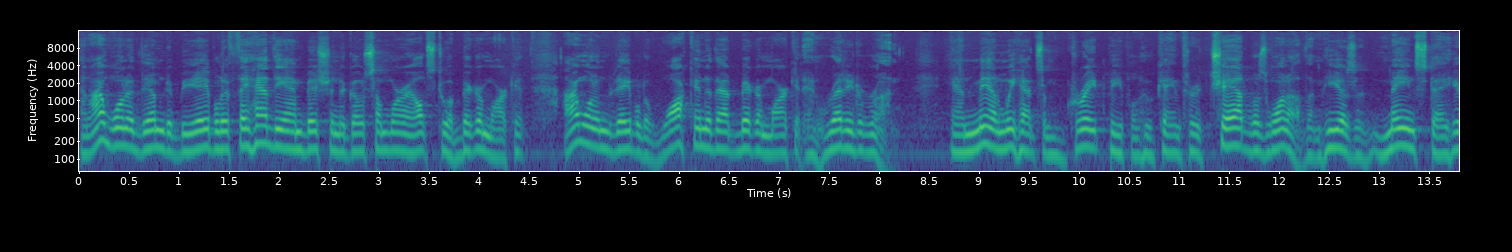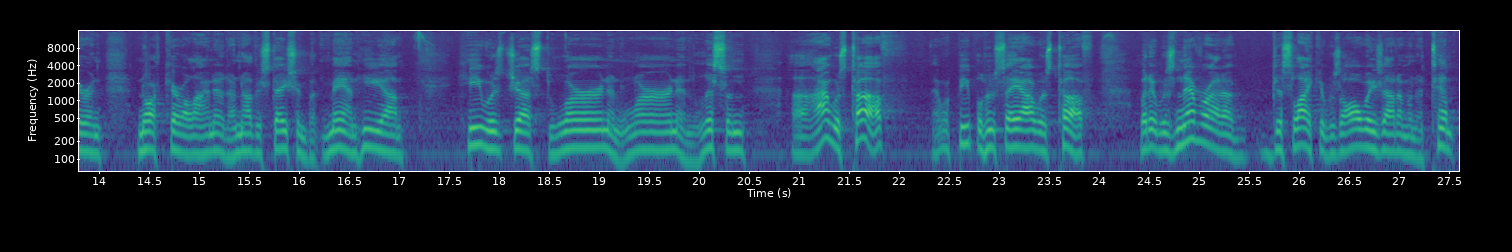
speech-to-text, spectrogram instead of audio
And I wanted them to be able, if they had the ambition to go somewhere else to a bigger market, I wanted them to be able to walk into that bigger market and ready to run. And men, we had some great people who came through. Chad was one of them. He is a mainstay here in North Carolina at another station, but man, he, uh, he was just learn and learn and listen. Uh, I was tough. There were people who say I was tough, but it was never out of dislike. It was always out of an attempt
